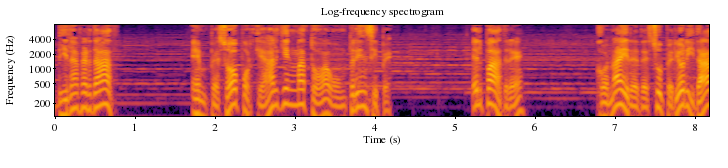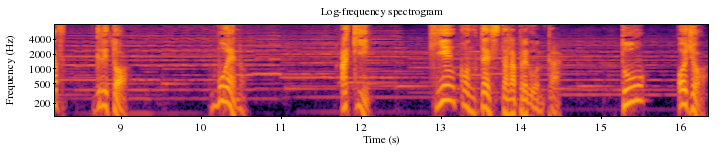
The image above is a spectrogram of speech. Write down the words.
Di la verdad. Empezó porque alguien mató a un príncipe. El padre, con aire de superioridad, gritó. Bueno, Aquí, ¿quién contesta la pregunta? ¿Tú o yo?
